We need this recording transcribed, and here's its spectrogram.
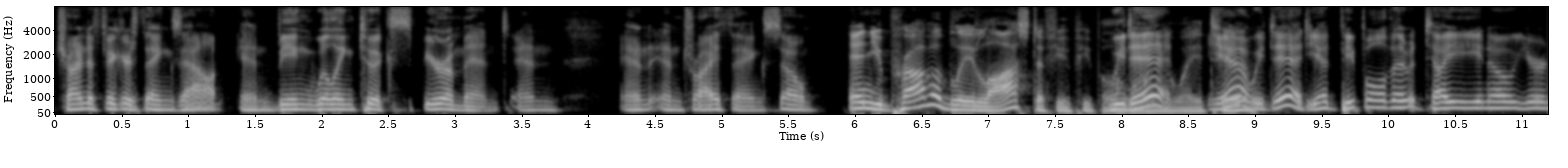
trying to figure things out and being willing to experiment and and and try things so And you probably lost a few people we along did the way too. yeah we did you had people that would tell you you know you're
